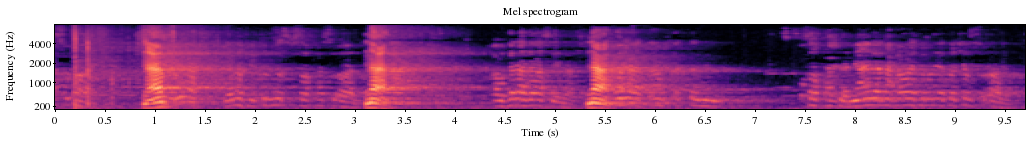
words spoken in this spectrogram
سؤال نعم. سؤال نعم. أو ثلاثة أسئلة نعم. أكثر من صفحتين يعني لنا حوالي 18 سؤالا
